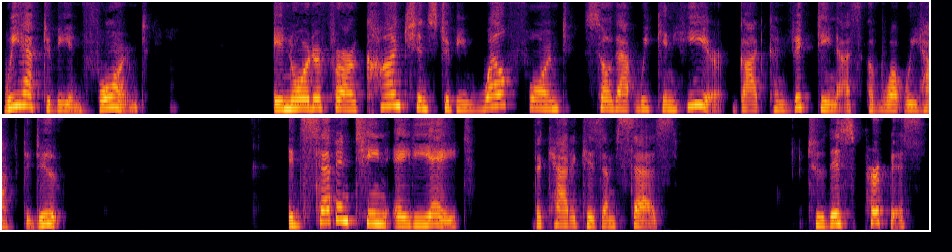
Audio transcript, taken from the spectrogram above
We have to be informed in order for our conscience to be well formed so that we can hear God convicting us of what we have to do. In 1788, the Catechism says, to this purpose,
